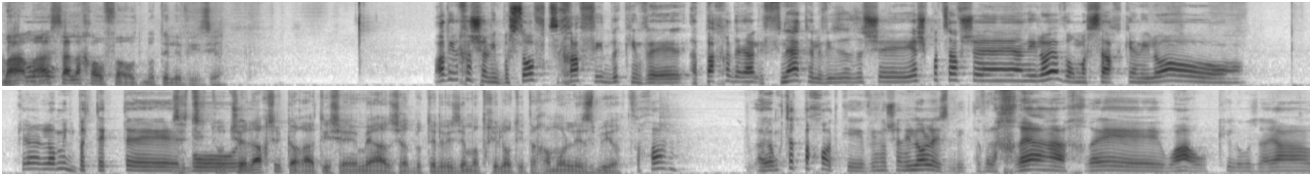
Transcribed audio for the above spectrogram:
מה, אבל הוא- מה עשה לך ההופעות בטלוויזיה? אמרתי לך שאני בסוף צריכה פידבקים, והפחד היה לפני הטלוויזיה זה שיש מצב שאני לא אעבור מסך, כי אני לא... כאילו, לא מתבטאת אה, זה ציטוט שלך שקראתי, שמאז שאת בטלוויזיה מתחילות איתך המון לסביות. נכון. היום קצת פחות, כי הבינו שאני לא לסבית. אבל אחרי, אחרי, וואו, כאילו, זה היה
